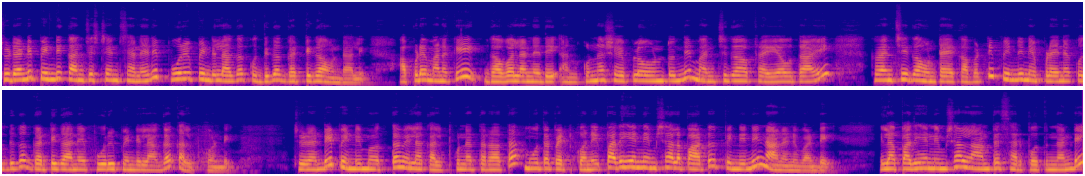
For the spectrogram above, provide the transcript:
చూడండి పిండి కన్సిస్టెన్సీ అనేది పూరి పిండిలాగా కొద్దిగా గట్టిగా ఉండాలి. అప్పుడే మనకి గవ్వలు అనేది అనుకున్న షేప్లో ఉంటుంది మంచిగా ఫ్రై అవుతాయి క్రంచీగా ఉంటాయి కాబట్టి పిండిని ఎప్పుడైనా కొద్దిగా గట్టిగానే పూరి పిండిలాగా కలుపుకోండి. చూడండి పిండి మొత్తం ఇలా కలుపుకున్న తర్వాత మూత పెట్టుకొని పదిహేను నిమిషాల పాటు పిండిని నాననివ్వండి. ఇలా పదిహేను నిమిషాలు నానితే సరిపోతుందండి.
